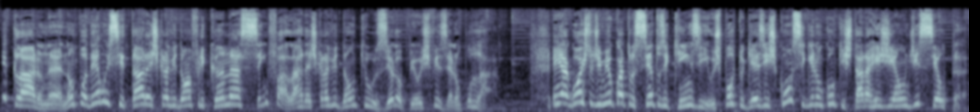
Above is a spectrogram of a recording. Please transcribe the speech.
E claro, né, não podemos citar a escravidão africana sem falar da escravidão que os europeus fizeram por lá. Em agosto de 1415, os portugueses conseguiram conquistar a região de Ceuta,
